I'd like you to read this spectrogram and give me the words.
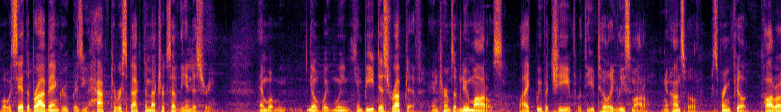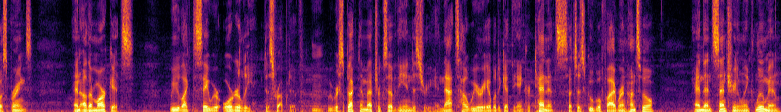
What we say at the Broadband Group is you have to respect the metrics of the industry, and what we, you know, we, we can be disruptive in terms of new models, like we've achieved with the utility lease model in Huntsville, Springfield, Colorado Springs, and other markets we like to say we're orderly disruptive. Hmm. We respect the metrics of the industry, and that's how we were able to get the anchor tenants such as Google Fiber in Huntsville and then CenturyLink Lumen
